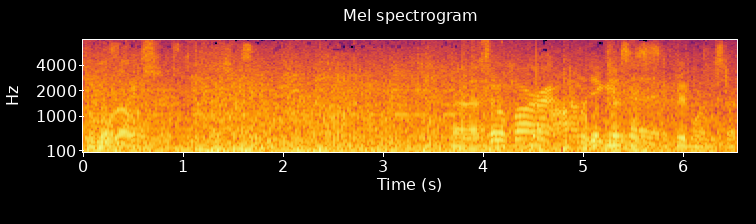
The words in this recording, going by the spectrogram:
for loadouts? Uh, So far, the I'm hopper with digging missiles is a good one to start.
